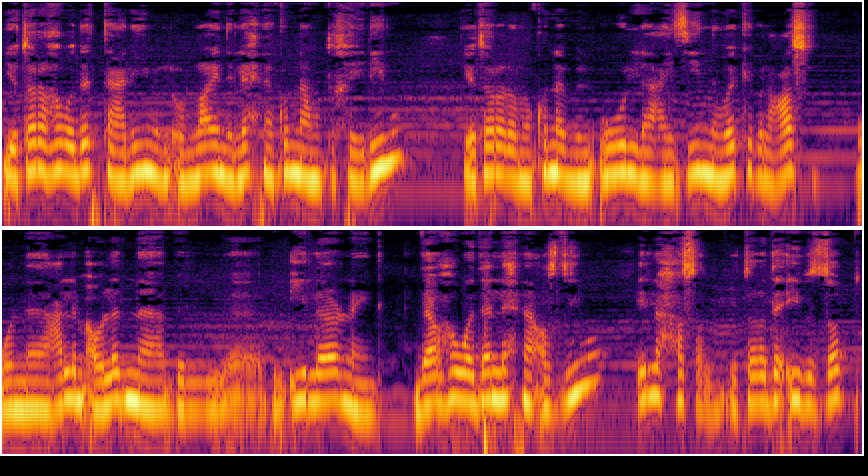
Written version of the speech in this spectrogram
يا ترى هو ده التعليم الأونلاين اللي إحنا كنا متخيلينه؟ يا ترى لما كنا بنقول عايزين نواكب العصر ونعلم أولادنا بال e-learning ده هو ده اللي إحنا قاصدينه؟ إيه اللي حصل؟ يا ترى ده إيه بالظبط؟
